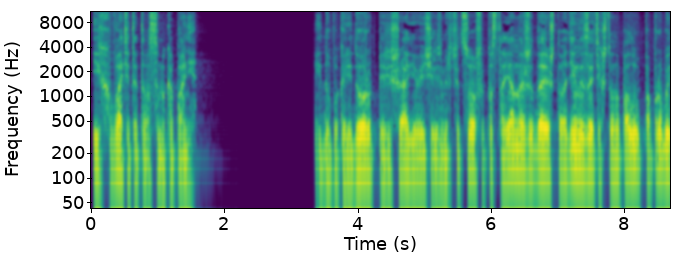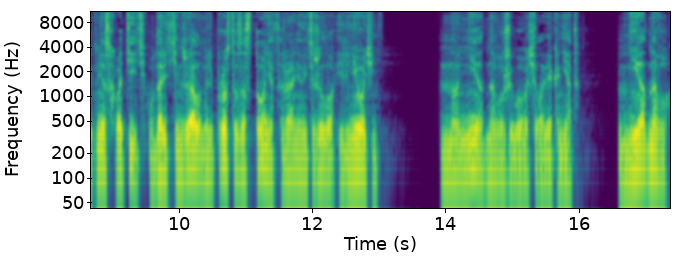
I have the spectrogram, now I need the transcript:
И хватит этого самокопания. Иду по коридору, перешагивая через мертвецов и постоянно ожидая, что один из этих, что на полу, попробует меня схватить, ударить кинжалом или просто застонет, раненый тяжело или не очень. Но ни одного живого человека нет. Ни одного.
